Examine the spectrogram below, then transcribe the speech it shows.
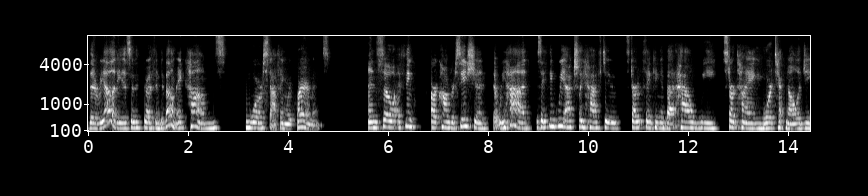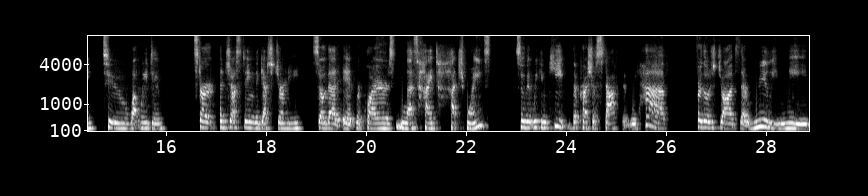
the reality is, with growth and development comes more staffing requirements. And so I think our conversation that we had is I think we actually have to start thinking about how we start tying more technology to what we do start adjusting the guest journey so that it requires less high touch points so that we can keep the precious staff that we have for those jobs that really need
